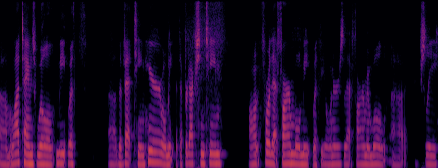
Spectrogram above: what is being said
um, a lot of times we'll meet with uh, the vet team here, we'll meet with the production team on, for that farm, we'll meet with the owners of that farm, and we'll actually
